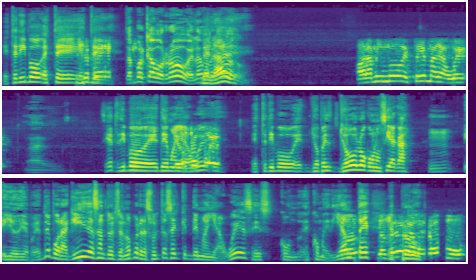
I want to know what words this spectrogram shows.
Este tipo, este, este, Estás por Cabo Rojo, ¿verdad? Ahora mismo estoy en Mayagüez. Ah, Sí, este tipo es de Mayagüez. pueblo. Este tipo, eh, yo, yo lo conocí acá. mm. Y yo dije, pues es de por aquí, de Santo Elceno, pero resulta ser que es de Mayagüez, es, con- es comediante, yo, yo es soy de produ- Cabo Rojo.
